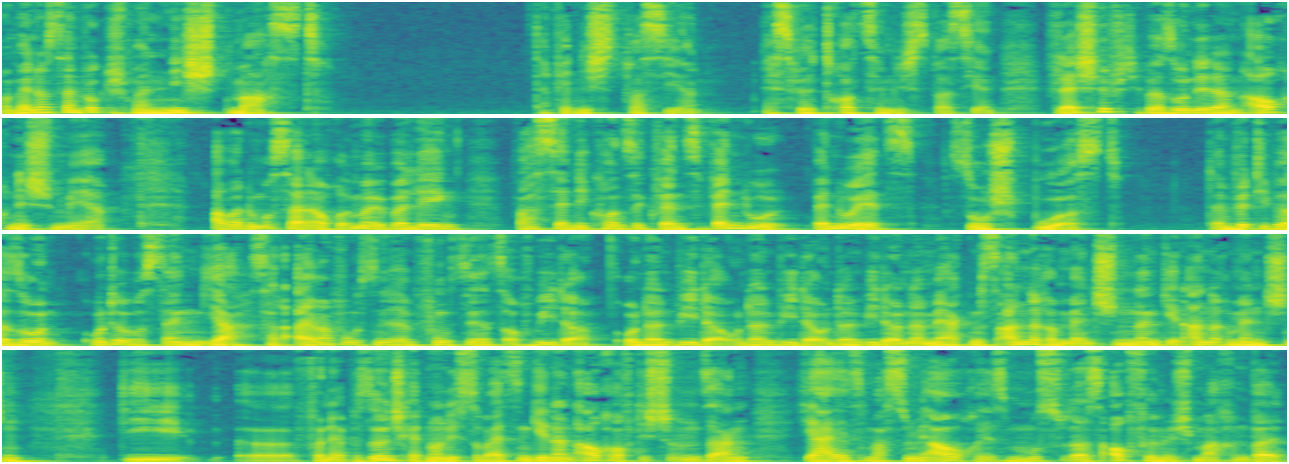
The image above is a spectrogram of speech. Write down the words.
Und wenn du es dann wirklich mal nicht machst, dann wird nichts passieren. Es wird trotzdem nichts passieren. Vielleicht hilft die Person dir dann auch nicht mehr. Aber du musst dann auch immer überlegen, was ist denn die Konsequenz, wenn du, wenn du jetzt so spurst dann wird die Person unterbewusst denken, ja, es hat einmal funktioniert, dann funktioniert es auch wieder und dann wieder und dann wieder und dann wieder und dann merken es andere Menschen und dann gehen andere Menschen, die äh, von der Persönlichkeit noch nicht so weit sind, gehen dann auch auf dich und sagen, ja, jetzt machst du mir auch, jetzt musst du das auch für mich machen, weil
